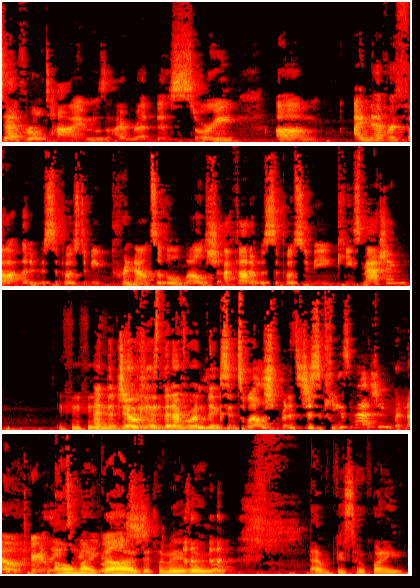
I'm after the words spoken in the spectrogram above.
several times I read this story, um, I never thought that it was supposed to be pronounceable Welsh. I thought it was supposed to be key smashing. And the joke is that everyone thinks it's Welsh, but it's just key smashing. But no, apparently it's oh my really god, Welsh. that's amazing. that would be so funny.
